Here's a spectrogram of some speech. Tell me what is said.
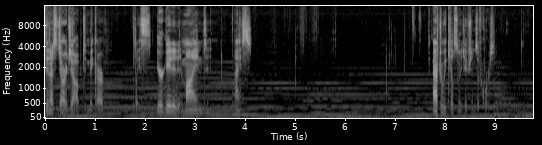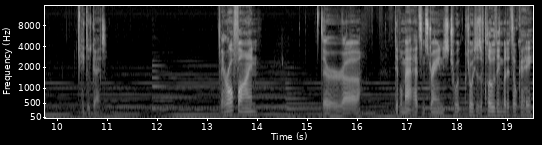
Then it's our job to make our place irrigated and mined nice. After we kill some Egyptians, of course. Hate those guys. They're all fine. Their uh, diplomat had some strange cho choices of clothing, but it's okay.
